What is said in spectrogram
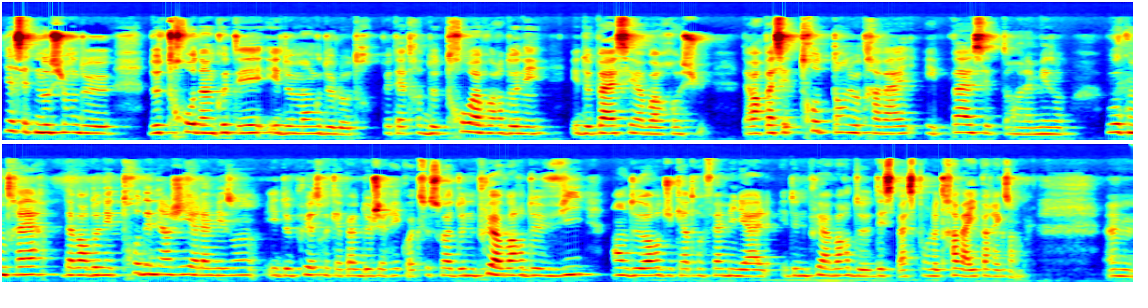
il y a cette notion de, de trop d'un côté et de manque de l'autre. Peut-être de trop avoir donné et de pas assez avoir reçu. D'avoir passé trop de temps au travail et pas assez de temps à la maison. Ou au contraire, d'avoir donné trop d'énergie à la maison et de plus être capable de gérer quoi que ce soit, de ne plus avoir de vie en dehors du cadre familial et de ne plus avoir d'espace pour le travail, par exemple. Euh,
